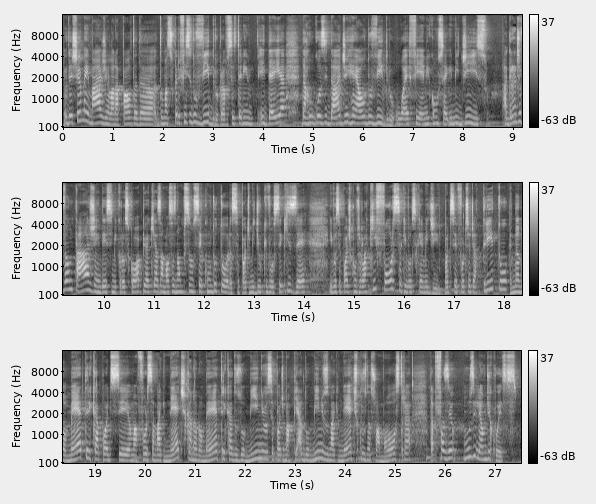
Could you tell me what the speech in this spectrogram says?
eu deixei uma imagem lá na pauta da, de uma superfície do vidro, para vocês terem ideia da rugosidade real do vidro. O FM consegue medir isso. A grande vantagem desse microscópio é que as amostras não precisam ser condutoras. Você pode medir o que você quiser e você pode controlar que força que você quer medir. Pode ser força de atrito nanométrica, pode ser uma força magnética nanométrica dos domínios. Você pode mapear domínios magnéticos na sua amostra. Dá para fazer um zilhão de coisas.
